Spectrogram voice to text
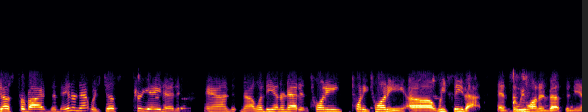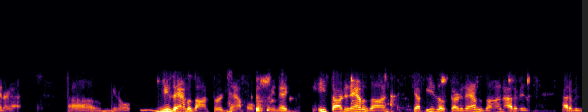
just provide the, the internet was just created and now with the internet in 20, 2020, uh, we see that. And so we want to invest in the internet. Uh, you know, use Amazon for example. I mean, they, he started Amazon. Jeff Bezos started Amazon out of his out of his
